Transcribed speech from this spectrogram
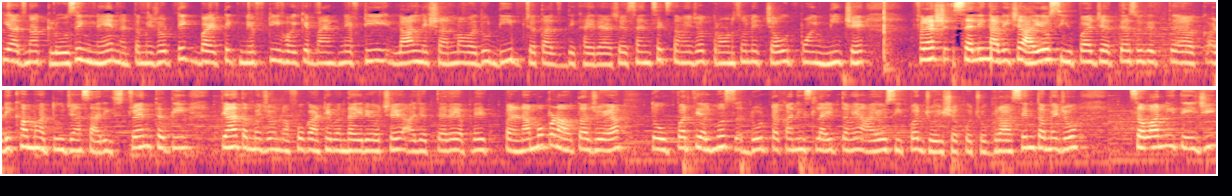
કે આજના ક્લોઝિંગને ને તમે જો ટિક બાય ટિક નિફ્ટી હોય કે બેંક નિફ્ટી લાલ નિશાનમાં વધુ ડીપ જતા દેખાઈ રહ્યા છે. સેન્સેક્સ તમે જો ત્રણસો ને ચૌદ પોઈન્ટ નીચે ફ્રેશ સેલિંગ આવી છે. આઈઓસી ઉપર જે અત્યાર સુધી અડીખમ હતું, જ્યાં સારી સ્ટ્રેન્થ હતી, ત્યાં તમે જો નફો કાંઠે બંધાઈ રહ્યો છે. આજે અત્યારે આપણે પરિણામો પણ આવતા જોયા, તો ઉપરથી ઓલમોસ્ટ દોઢ ટકાની સ્લાઇડ તમે આઈઓસી પર જોઈ શકો છો. ગ્રાસિમ તમે જો સવારની તેજી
